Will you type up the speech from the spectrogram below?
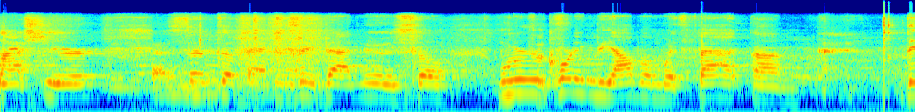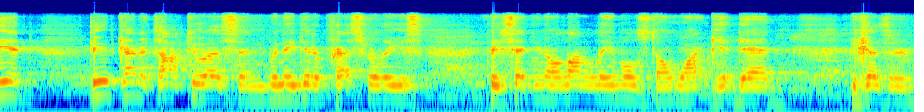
last year. Sent up back to say bad news. So when we were recording the album with Fat, um, they had they had kind of talked to us, and when they did a press release, they said, you know, a lot of labels don't want Get Dead because they're,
